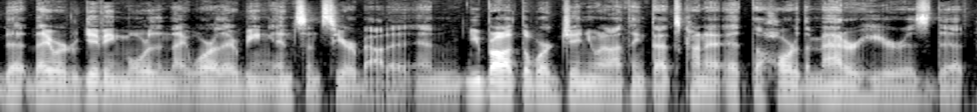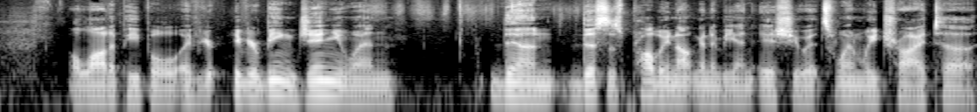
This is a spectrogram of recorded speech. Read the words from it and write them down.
that they were giving more than they were. They were being insincere about it. And you brought up the word genuine. I think that's kind of at the heart of the matter here is that a lot of people if you're if you're being genuine then this is probably not going to be an issue it's when we try to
